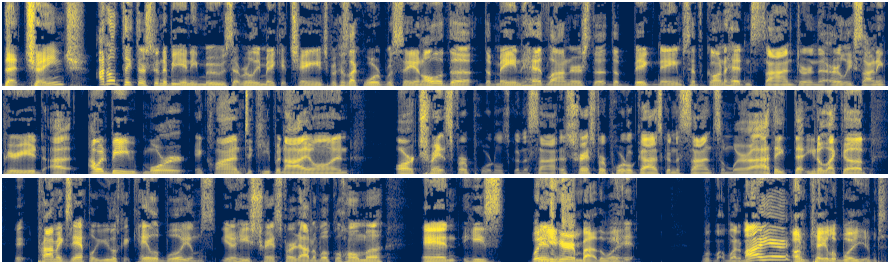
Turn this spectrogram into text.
that change? I don't think there's going to be any moves that really make it change because, like Ward was saying, all of the the main headliners, the the big names, have gone ahead and signed during the early signing period. I I would be more inclined to keep an eye on our transfer portal's going to sign. A transfer portal guy's going to sign somewhere. I think that you know, like um, a prime example, you look at Caleb Williams. You know, he's transferred out of Oklahoma, and he's. What been, are you hearing, by the way? What, what am I hearing on Caleb Williams?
